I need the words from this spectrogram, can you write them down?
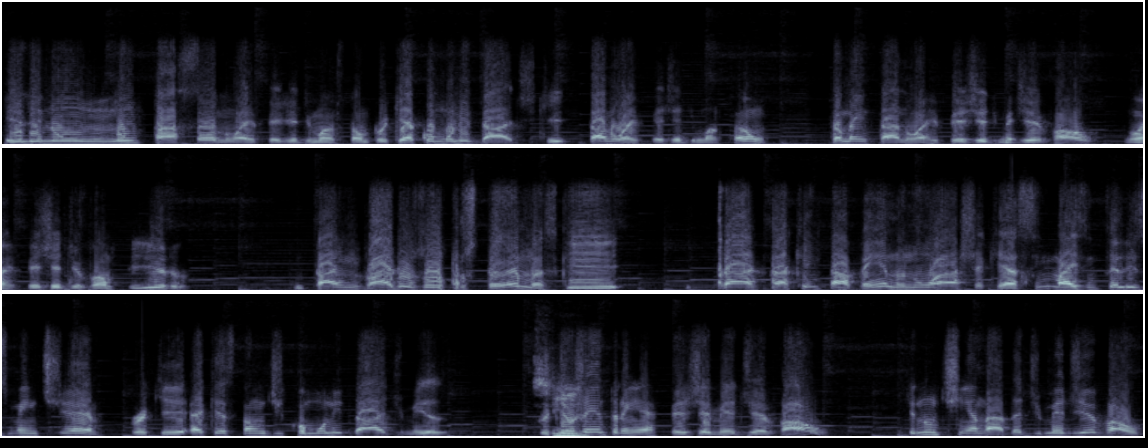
ele não, não tá só no RPG de mansão, porque a comunidade que tá no RPG de mansão também tá no RPG de medieval, no RPG de vampiro, tá em vários outros temas que para quem tá vendo não acha que é assim, mas infelizmente é, porque é questão de comunidade mesmo. Porque Sim. eu já entrei em RPG medieval que não tinha nada de medieval.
